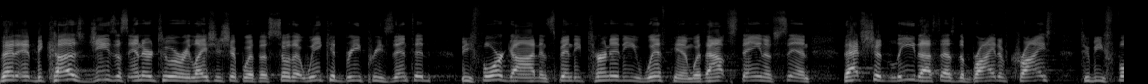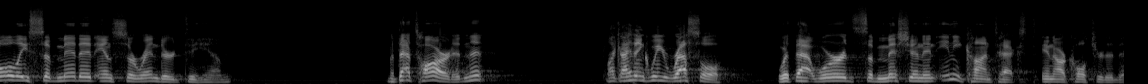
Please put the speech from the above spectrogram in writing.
That it, because Jesus entered to a relationship with us so that we could be presented before God and spend eternity with Him without stain of sin, that should lead us as the bride of Christ to be fully submitted and surrendered to Him. But that's hard, isn't it? Like, I think we wrestle with that word submission in any context in our culture today.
